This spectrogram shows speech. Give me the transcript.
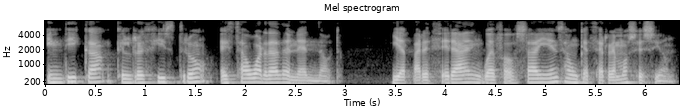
indica que el registro está guardado en EndNote y aparecerá en Web of Science aunque cerremos sesión.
